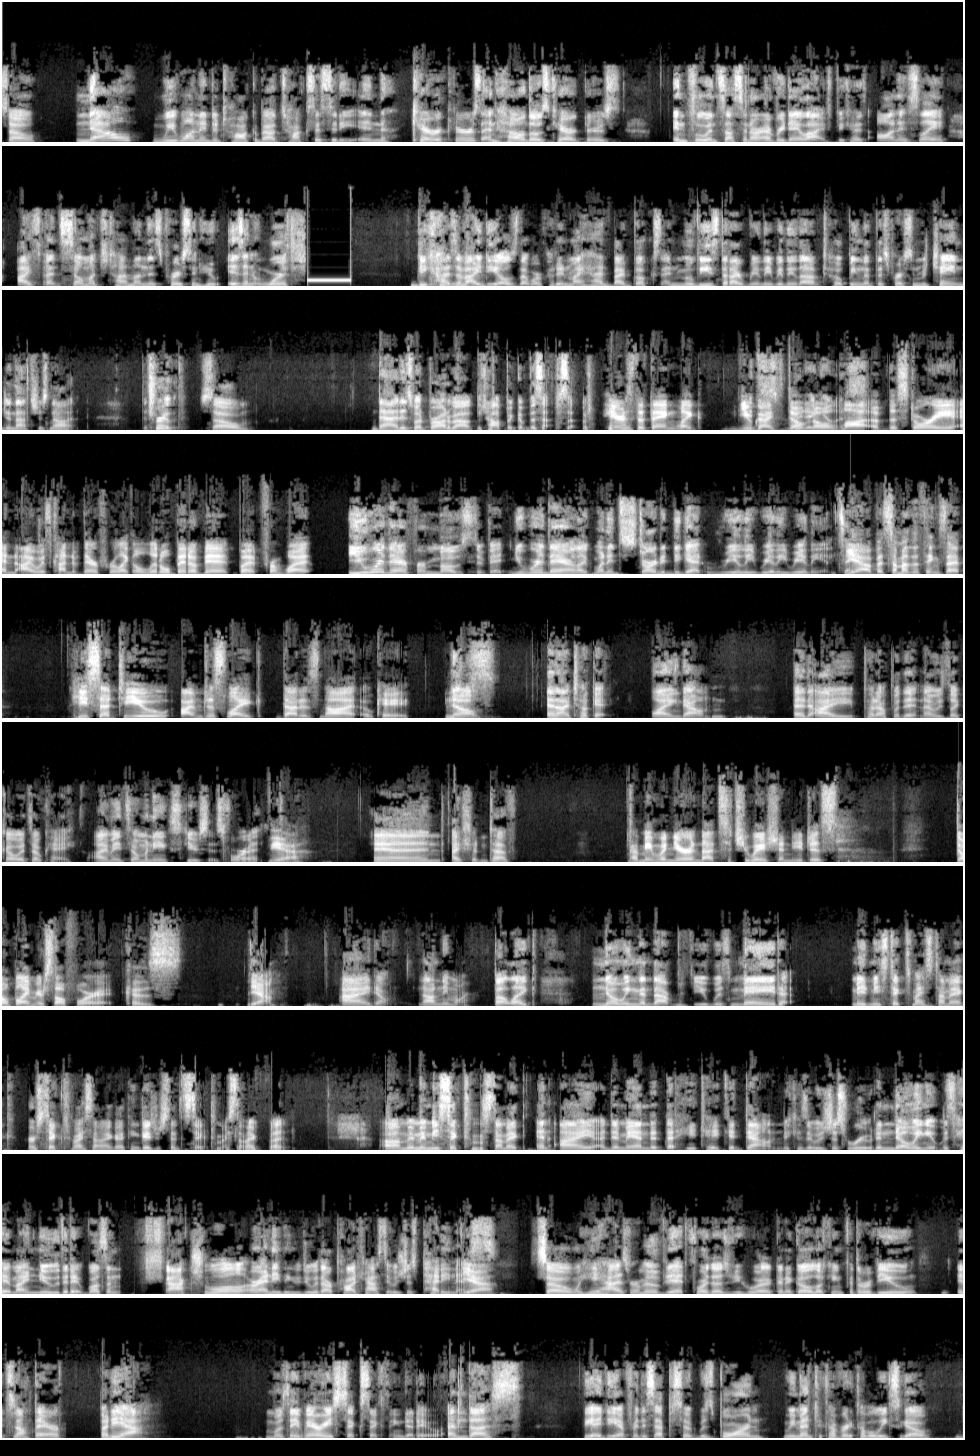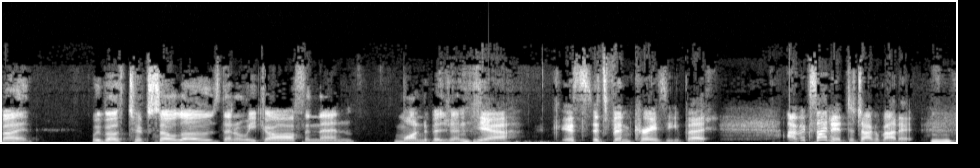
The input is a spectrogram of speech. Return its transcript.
so now we wanted to talk about toxicity in characters and how those characters influence us in our everyday life because honestly, I spent so much time on this person who isn't worth because of ideals that were put in my head by books and movies that I really, really loved, hoping that this person would change, and that's just not the truth. So that is what brought about the topic of this episode. Here's the thing, like you It's guys don't know a lot of the story and I was kind of there for like a little bit of it, but from what You were there for most of it. You were there like when it started to get really, really, really insane. yeah, but some of the things that he said to you, I'm just like that is not okay. No. And I took it lying down. Hmm. And I put up with it and I was like, oh, it's okay. I made so many excuses for it. Yeah. And I shouldn't have. I mean, when you're in that situation, you just don't blame yourself for it cuz Yeah. I don't. Not anymore. But like knowing that that review was made made me stick to my stomach or stick to my stomach. I think I just said stick to my stomach, but um, it made me sick to my stomach and I demanded that he take it down because it was just rude. And knowing it was him, I knew that it wasn't factual or anything to do with our podcast. It was just pettiness. Yeah. So he has removed it for those of you who are going to go looking for the review. It's not there. But yeah, was a very sick, sick thing to do. And thus, the idea for this episode was born. We meant to cover it a couple weeks ago, but we both took solos, then a week off, and then WandaVision. yeah. It's it's been crazy, but I'm excited to talk about it. Mm-hmm.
